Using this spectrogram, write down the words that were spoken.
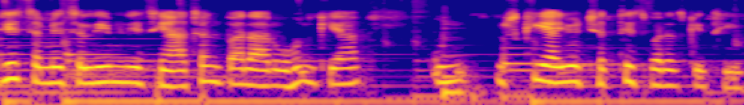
जिस समय सलीम ने सिंहासन पर आरोहण किया, उन, उसकी आयु छत्तीस वर्ष की थी।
